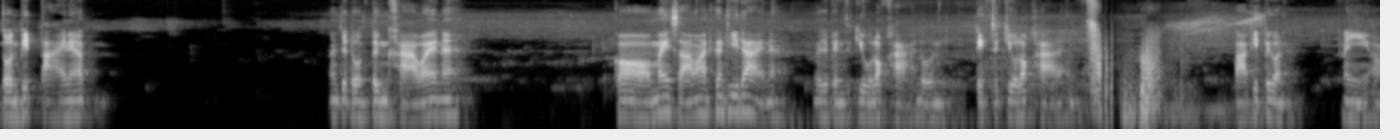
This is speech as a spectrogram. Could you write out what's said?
โดนพิษตายนะครับน่าจะโดนตึงขาไว้นะ ก็ไม่สามารถเคลื่อนที่ได้นะก็จะเป็นสกิลล็อกขาโดนติดสกิลล็อกขานะครับปาพิษไปก่อนนี่เขา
